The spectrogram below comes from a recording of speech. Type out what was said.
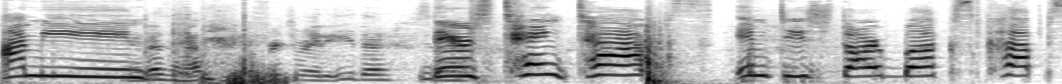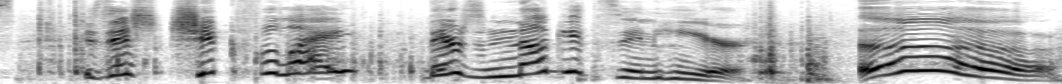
I mean, It doesn't have to be refrigerated either. so- there's tank tops, empty Starbucks cups. Is this Chick-fil-A? There's nuggets in here. Ugh.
